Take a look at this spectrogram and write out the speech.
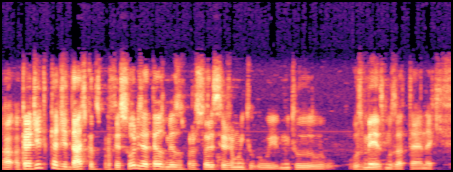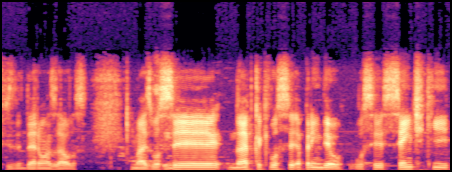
acredito que a didática dos professores e até os mesmos professores sejam muito, muito os mesmos até, né, que deram as aulas. Mas você, Sim. na época que você aprendeu, você sente que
